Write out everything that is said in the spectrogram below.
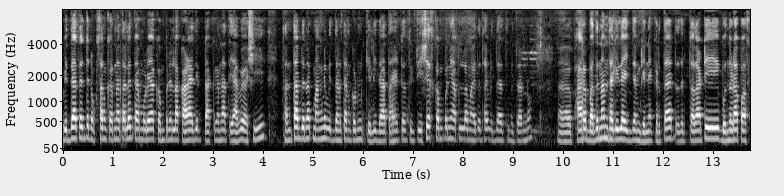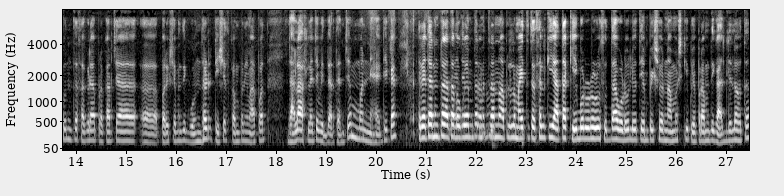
विद्यार्थ्यांचे नुकसान करण्यात आले. त्यामुळे या कंपनीला काळ्यादीत टाकण्यात यावे अशी संतापजनक मागणी विद्यार्थ्यांकडून केली जात आहे. तर टी सी एस कंपनी आपल्याला माहीतच आहे. विद्यार्थी मित्रांनो फार बदनाम झालेल्या एक्झाम घेण्याकरता तलाठी गोंधळापासून तर सगळ्या प्रकारच्या परीक्षेमध्ये गोंधळ टी एस कंपनीमार्फत झाला असल्याचे विद्यार्थ्यांचे म्हणणे आहे. ठीक आहे? तर याच्यानंतर आता बघूया तर मित्रांनो आपल्याला माहीतच असेल की आता कीबोर्ड सुद्धा वडवली होती. एम पी शीवर नामोष्की पेपरामध्ये गाजलेलं होतं.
